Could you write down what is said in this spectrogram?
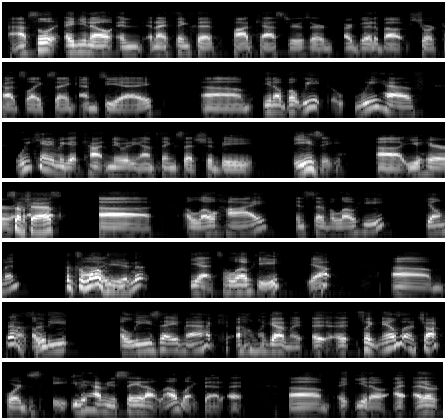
Absolutely, and you know, and and I think that podcasters are are good about shortcuts like saying MTA. Um, you know, but we we have we can't even get continuity on things that should be easy. Uh, you hear such as uh, a low high instead of a low he Gilman. That's a low uh, isn't it? Yeah, it's a low he. Yep. Um, yeah. Elite Alize Mack. Oh my God, my it's like nails on a chalkboard. Just even having to say it out loud like that. um, you know, I, I don't.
